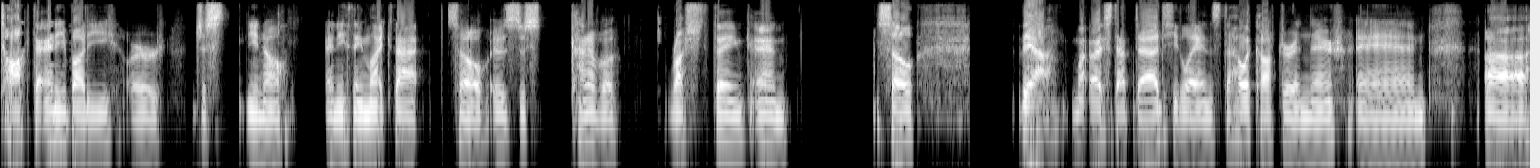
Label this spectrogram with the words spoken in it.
talk to anybody or just you know anything like that. So it was just kind of a rushed thing, and so yeah, my, my stepdad he lands the helicopter in there, and uh,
